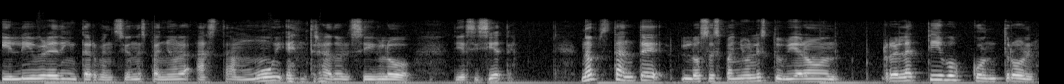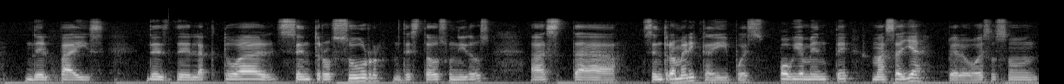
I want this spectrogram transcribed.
y libre de intervención española hasta muy entrado el siglo XVII. No obstante, los españoles tuvieron relativo control del país desde el actual centro-sur de Estados Unidos hasta Centroamérica y pues obviamente más allá, pero esos son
